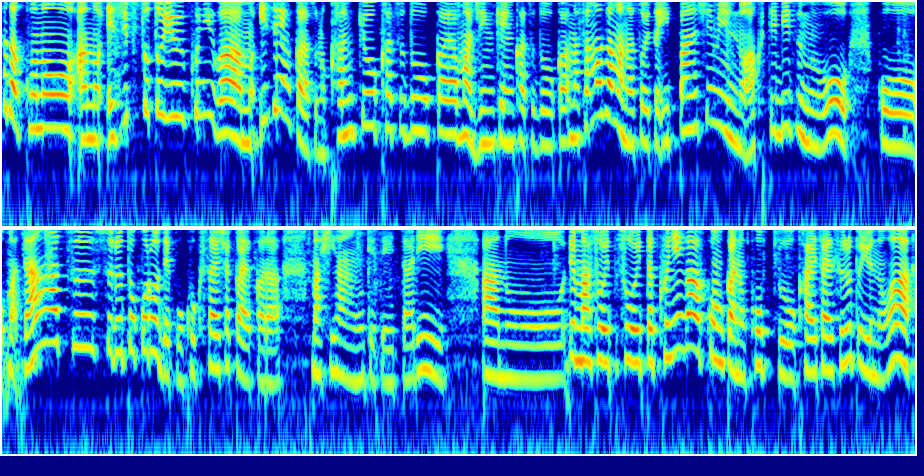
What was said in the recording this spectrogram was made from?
ただこのあのエジプトという国はもう以前からその環境活動家や、まあ、人権活動家さまざ、まなそういった一般市民のアクティビズムをこう、まあ、弾圧するところでこう国際社会から、まあ、批判を受けていたりあので、まあ、そういそういった国が今回の COP を開催するというのは、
